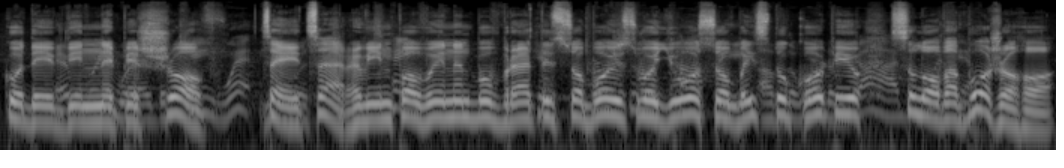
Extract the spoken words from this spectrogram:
куди б він не пішов. Цей цар він повинен був брати з собою свою особисту копію Слова Божого.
